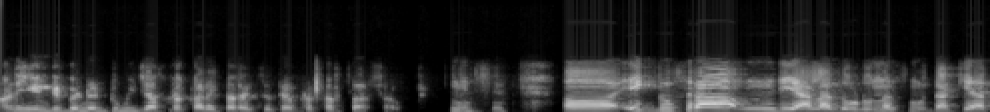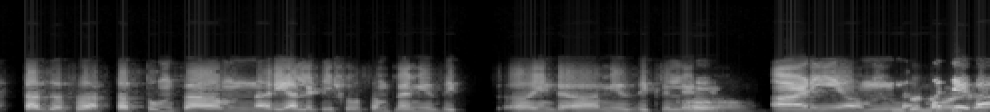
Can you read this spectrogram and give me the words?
आणि इंडिपेंडेंट तुम्ही ज्या प्रकारे करायचं त्या प्रकारचं असावं निश्चित. एक दुसरा म्हणजे याला जोडूनच मुद्दा, की आत्ता जसं आता तुमचा रिएलिटी शो संपलाय म्युझिक म्युझिक रिलेटेड आणि जेव्हा.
